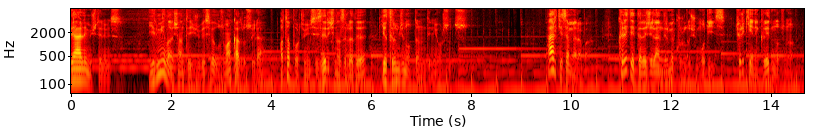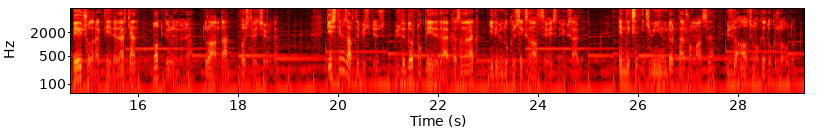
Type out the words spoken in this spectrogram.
Değerli müşterimiz, 20 yılı aşan tecrübesi ve uzman kadrosuyla Ata Portföy'ün sizler için hazırladığı yatırımcı notlarını dinliyorsunuz. Herkese merhaba. Kredi derecelendirme kuruluşu Moody's, Türkiye'nin kredi notunu B3 olarak teyit ederken not görünümünü durağından pozitife çevirdi. Geçtiğimiz hafta BIST 100 %4.7 değer kazanarak 7986 seviyesine yükseldi. Endeksin 2024 performansı %6.9 oldu.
